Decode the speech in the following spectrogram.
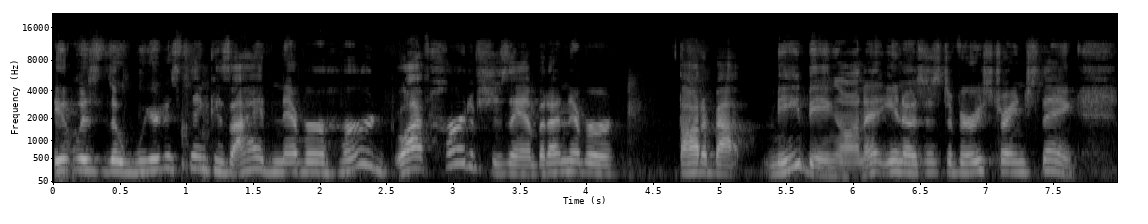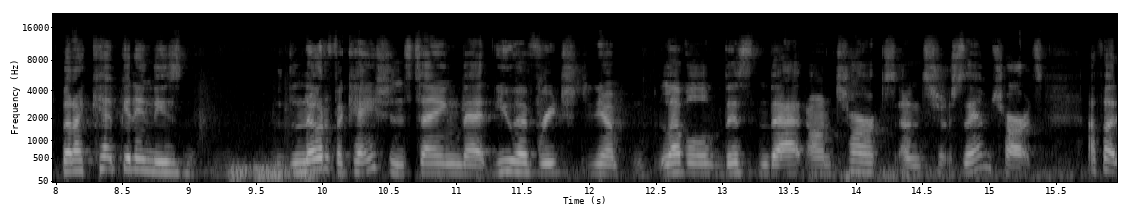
it was the weirdest thing because I had never heard. Well, I've heard of Shazam, but I never thought about me being on it. You know, it's just a very strange thing. But I kept getting these notifications saying that you have reached, you know, level this and that on charts and Shazam charts. I thought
